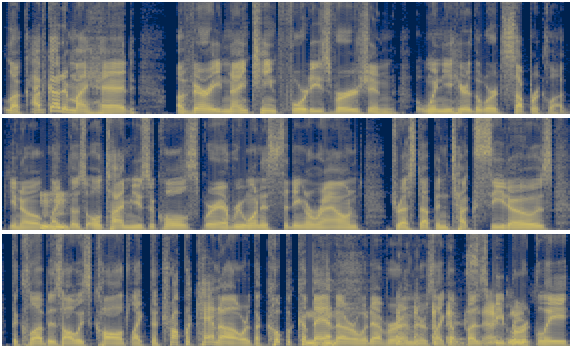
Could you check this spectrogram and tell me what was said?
Look, I've got in my head a very 1940s version when you hear the word supper club, you know, mm-hmm. like those old time musicals where everyone is sitting around dressed up in tuxedos. The club is always called like the Tropicana or the Copacabana mm-hmm. or whatever. And there's like a Busby. Berkeley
